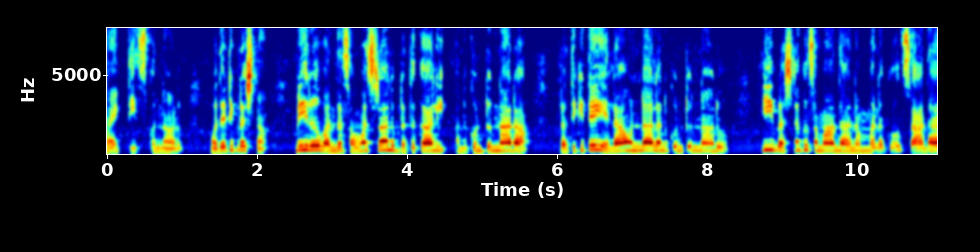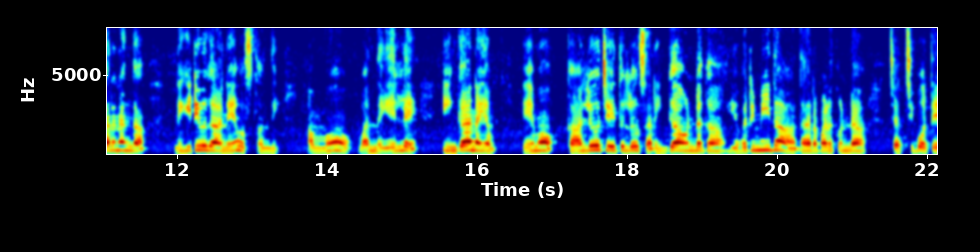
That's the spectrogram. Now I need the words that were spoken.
మైక్ తీసుకున్నాడు. మొదటి ప్రశ్న మీరు వంద సంవత్సరాలు బ్రతకాలి అనుకుంటున్నారా? బ్రతికితే ఎలా ఉండాలనుకుంటున్నారు? ఈ ప్రశ్నకు సమాధానం మనకు సాధారణంగా నెగిటివ్గానే వస్తుంది. అమ్మో వంద ఏళ్ళే ఇంకా నయం. ఏమో కాళ్ళు చేతులు సరిగ్గా ఉండగా ఎవరి మీద ఆధారపడకుండా చచ్చిపోతే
